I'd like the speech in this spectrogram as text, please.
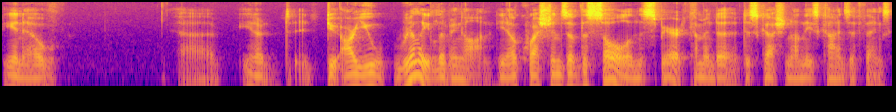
you know, uh, you know, do, are you really living on? You know, questions of the soul and the spirit come into discussion on these kinds of things.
